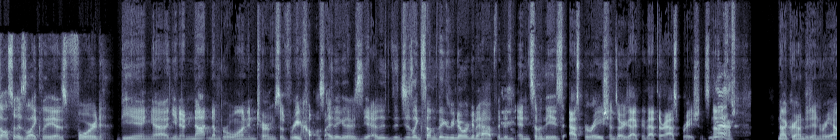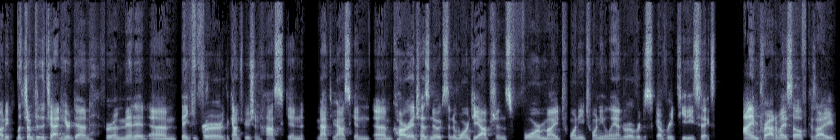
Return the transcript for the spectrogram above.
it's also as likely as Ford being, uh, you know, not number one in terms of recalls. I think there's, yeah, it's just like some things we know are going to happen, and, and some of these aspirations are exactly that. They're aspirations, not yes. not grounded in reality. Let's jump to the chat here, Dan, for a minute. Um, thank you for the contribution, Hoskin, Matthew Hoskin. Um, CarEdge has no extended warranty options for my 2020 Land Rover Discovery TD6. I'm proud of myself because I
